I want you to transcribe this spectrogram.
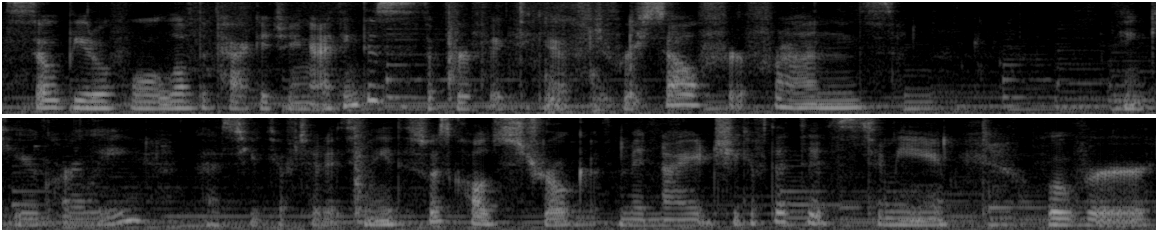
So beautiful, love the packaging. I think this is the perfect gift for self, for friends. Thank you, Carly, as you gifted it to me. This was called Stroke of Midnight. She gifted this to me over,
